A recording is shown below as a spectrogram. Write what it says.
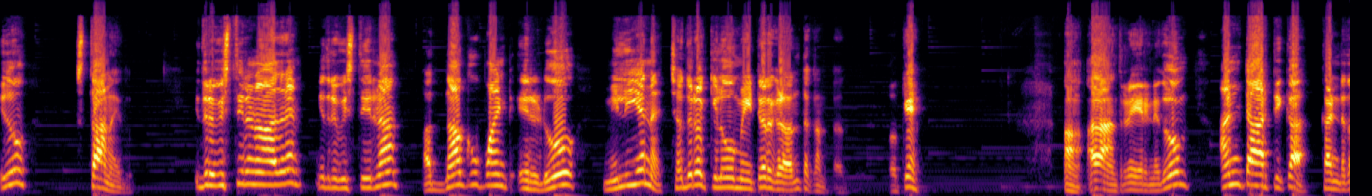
ಇದು ಸ್ಥಾನ ಇದು. ಇದರ ವಿಸ್ತೀರ್ಣ ಆದರೆ ಇದರ ವಿಸ್ತೀರ್ಣ ಹದಿನಾಲ್ಕು ಪಾಯಿಂಟ್ ಎರಡು ಮಿಲಿಯನ್ ಚದುರ ಕಿಲೋಮೀಟರ್ಗಳು ಅಂತಕ್ಕಂಥದ್ದು ಓಕೆ? ಆ ನಂತರ ಎರಡನೇದು, ಅಂಟಾರ್ಟಿಕಾ ಖಂಡದ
